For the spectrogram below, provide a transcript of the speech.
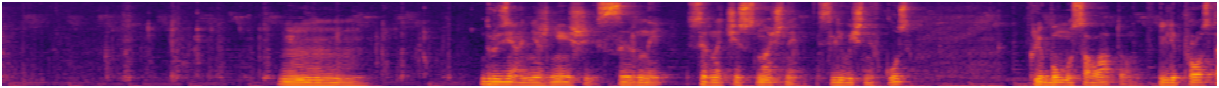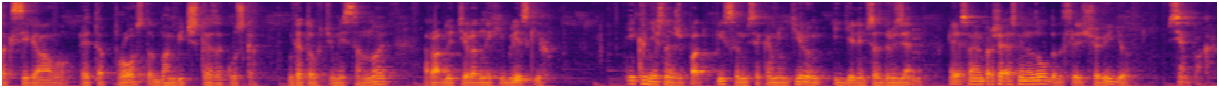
М -м -м. Друзья, нежнейший сырный, сырно-чесночный сливочный вкус к любому салату или просто к сериалу. Это просто бомбическая закуска. Готовьте вместе со мной, радуйте родных и близких. И, конечно же, подписываемся, комментируем и делимся с друзьями. Я с вами прощаюсь ненадолго, до следующего видео. Всем пока!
